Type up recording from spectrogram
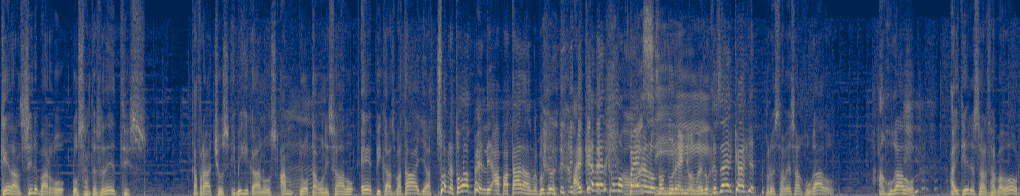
Quedan, sin embargo, los antecedentes. Catrachos y mexicanos han protagonizado épicas batallas, sobre todo a, pelea, a patadas. hay que ver cómo Oh, pegan los sí. hondureños, güey, lo que sea. que hagan. Pero esta vez han jugado. Han jugado. Ahí tienes a El Salvador.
